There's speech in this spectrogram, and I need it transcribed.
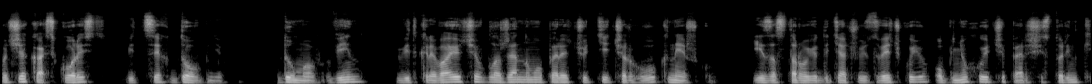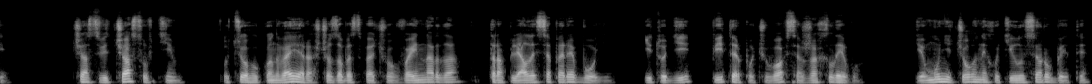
Хоч якась користь від цих довбнів, думав він, відкриваючи в блаженному передчутті чергову книжку і за старою дитячою звичкою обнюхуючи перші сторінки. Час від часу, втім, у цього конвеєра, що забезпечував Вейнарда, траплялися перебої, і тоді Пітер почувався жахливо. Йому нічого не хотілося робити,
